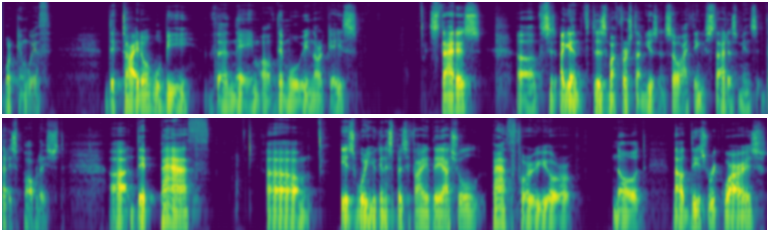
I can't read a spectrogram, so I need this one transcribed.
working with. The title will be the name of the movie in our case. Status, uh, again, this is my first time using, so I think status means that it's published. Uh, the path um, is where you can specify the actual path for your node. Now this requires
